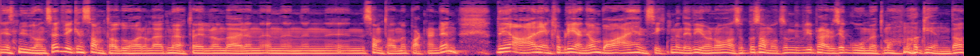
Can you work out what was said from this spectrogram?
nesten uansett hvilken samtale du har, om det er et møte eller om det er en, en, en, en samtale med partneren din, det er egentlig å bli enige om hva er hensikten med det vi gjør nå. Altså, på samme måte som vi pleier å si gode møter med en agenda,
